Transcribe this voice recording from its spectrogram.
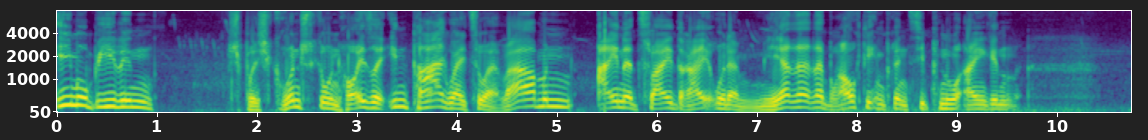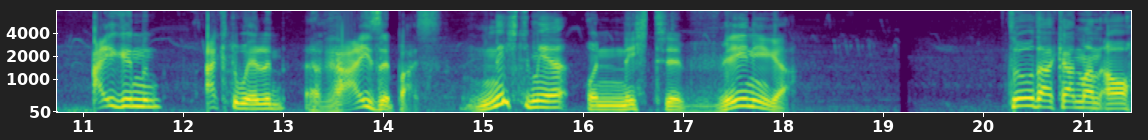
Immobilien, sprich Grundstücke und Häuser in Paraguay zu erwerben, eine, zwei, drei oder mehrere, braucht ihr im Prinzip nur einen eigenen aktuellen Reisepass. Nicht mehr und nicht weniger. So, da kann man auch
